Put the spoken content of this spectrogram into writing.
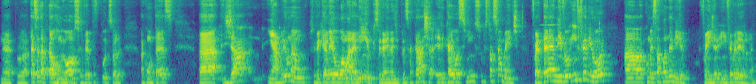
Né? Até se adaptar ao home office, ver, putz, olha, acontece. Ah, já em abril, não. Você vê que ali o amarelinho, que seria a inadimplência caixa, ele caiu assim substancialmente. Foi até nível inferior a começar a pandemia. Foi em, em fevereiro, né?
